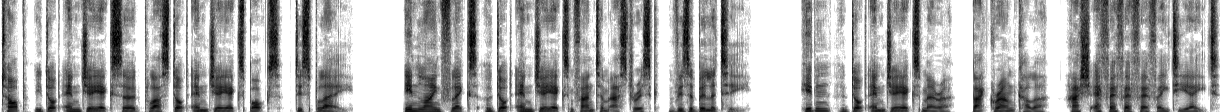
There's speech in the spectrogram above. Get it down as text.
Top third plus .mjx box, display. Inline flex u.mjx phantom asterisk, visibility. Hidden u.mjx mirror, background color, hash FFFF88.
